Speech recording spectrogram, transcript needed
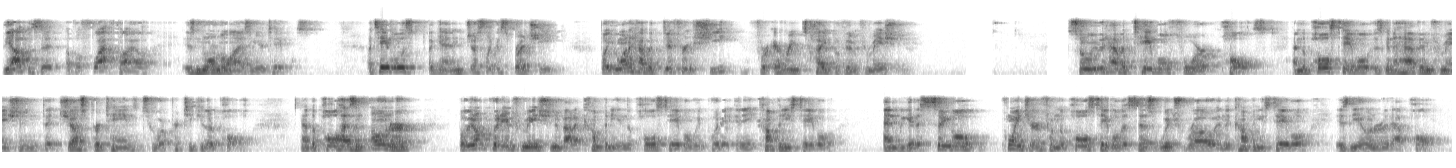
The opposite of a flat file is normalizing your tables. A table is, again, just like a spreadsheet, but you want to have a different sheet for every type of information. So we would have a table for poles, and the poles table is going to have information that just pertains to a particular pole. Now the pole has an owner, but we don't put information about a company in the poles table, we put it in a companies table, and we get a single pointer from the poles table that says which row in the companies table is the owner of that pole.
